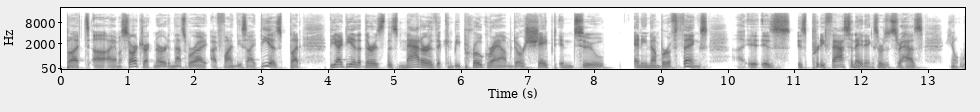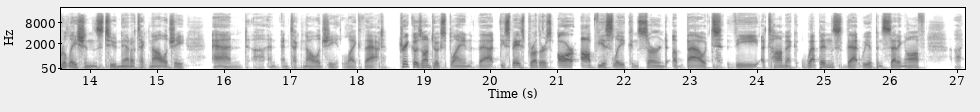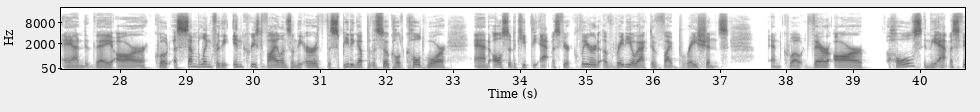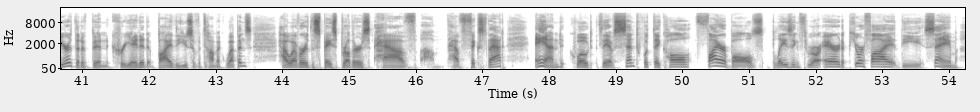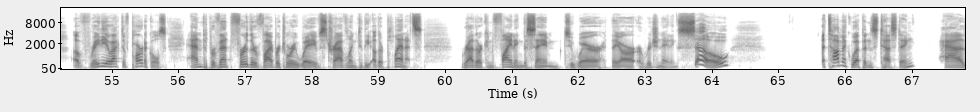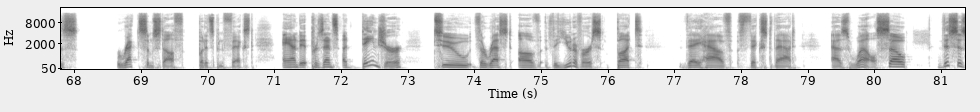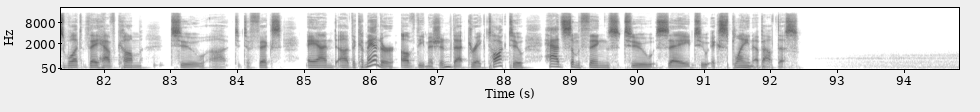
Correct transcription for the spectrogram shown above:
but uh, I am a Star Trek nerd, and that's where I, I find these ideas. But the idea that there is this matter that can be programmed or shaped into any number of things uh, is is pretty fascinating. Sort of, sort of has you know relations to nanotechnology and, uh, and and technology like that. Drake goes on to explain that the Space Brothers are obviously concerned about the atomic weapons that we have been setting off, uh, and they are, quote, assembling for the increased violence on the Earth, the speeding up of the so called Cold War, and also to keep the atmosphere cleared of radioactive vibrations, end quote. There are holes in the atmosphere that have been created by the use of atomic weapons. However, the Space Brothers have um, have fixed that, and quote they have sent what they call fireballs blazing through our air to purify the same of radioactive particles and to prevent further vibratory waves traveling to the other planets, rather confining the same to where they are originating. So, atomic weapons testing has wrecked some stuff, but it's been fixed. And it presents a danger to the rest of the universe, but they have fixed that as well. So this is what they have come to uh, to, to, fix. And uh, the commander of the mission that Drake talked to had some things to say to explain about this.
